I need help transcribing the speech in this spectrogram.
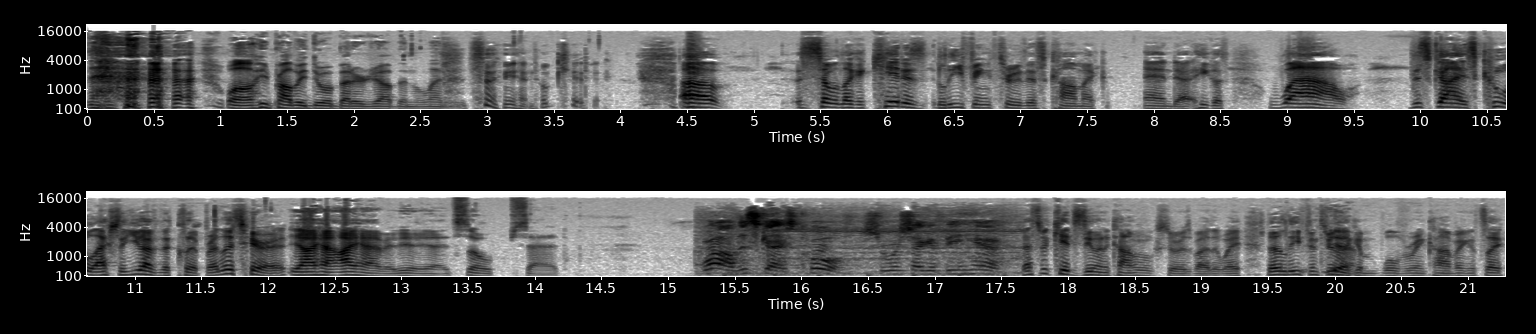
well, he'd probably do a better job than Lenny. yeah, no kidding. Uh, so like a kid is leafing through this comic, and uh, he goes, "Wow, this guy is cool." Actually, you have the clip, right? Let's hear it. Yeah, I, ha- I have it. Yeah, yeah, it's so sad. Wow, this guy's cool. Sure wish I could be him. That's what kids do in the comic book stores, by the way. They're leafing through Yeah. like a Wolverine comic. It's like,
